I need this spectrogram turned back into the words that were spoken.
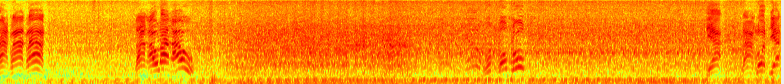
ลากลากลากลากเอาลากเอารถลงลงเดี๋ยวลากรถเดี๋ยว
